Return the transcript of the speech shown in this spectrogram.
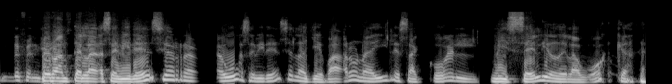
defendiendo. Pero ante la las evidencias, Raúl, las evidencias la llevaron ahí, le sacó el micelio de la boca.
